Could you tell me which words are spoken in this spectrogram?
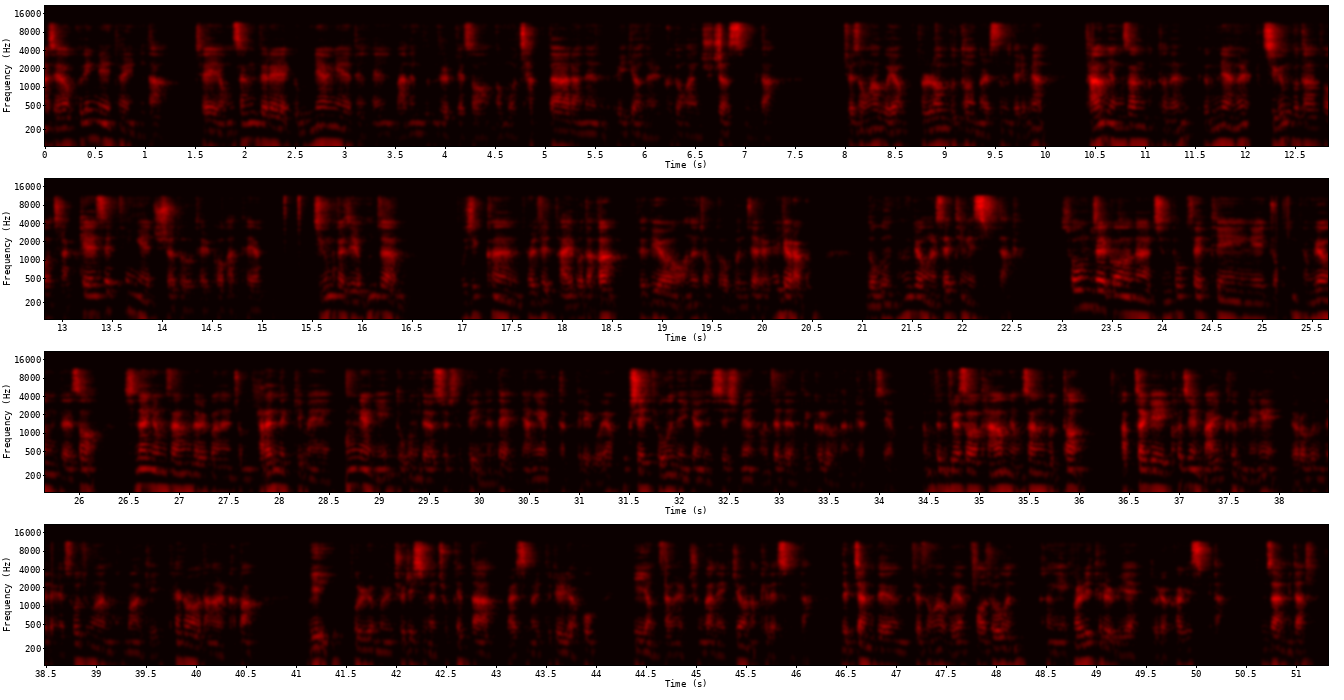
안녕하세요. 코딩네이터입니다. 제 영상들의 음량에 대해 많은 분들께서 너무 작다라는 의견을 그동안 주셨습니다. 죄송하고요. 결론부터 말씀드리면 다음 영상부터는 음량을 지금보다 더 작게 세팅해 주셔도 될 것 같아요. 지금까지 혼자 무식한 별짓 다 해보다가 드디어 어느 정도 문제를 해결하고 녹음 환경을 세팅했습니다. 소음 제거나 증폭 세팅이 조금 변경돼서 지난 영상들과는 좀 다른 느낌의 성량이 녹음되었을 수도 있는데 양해 부탁드리고요. 혹시 좋은 의견 있으시면 언제든 댓글로 남겨주세요. 아무튼 그래서 다음 영상부터 갑자기 커진 마이크 음량에 여러분들의 소중한 고막이 테러 당할까봐 미리 볼륨을 줄이시면 좋겠다 말씀을 드리려고 이 영상을 중간에 끼워 넣게 됐습니다. 늑장 대응 죄송하고요. 더 좋은 강의 퀄리티를 위해 노력하겠습니다. 감사합니다.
